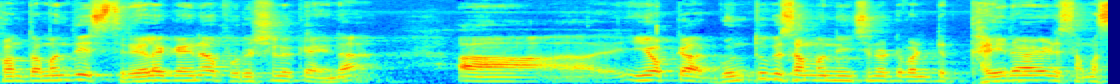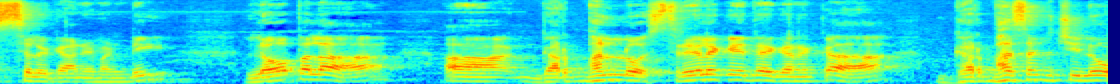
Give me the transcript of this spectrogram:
కొంతమంది స్త్రీలకైనా పురుషులకైనా ఈ యొక్క గొంతుకు సంబంధించినటువంటి థైరాయిడ్ సమస్యలు కానివ్వండి లోపల గర్భంలో స్త్రీలకైతే కనుక గర్భసంచిలో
